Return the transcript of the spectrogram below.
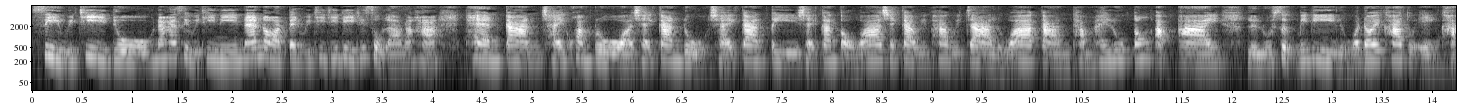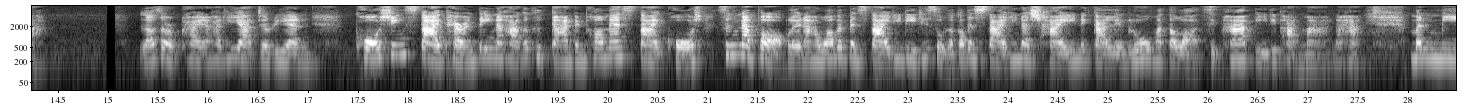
4 วิธีดูนะคะ4วิธีนี้แน่นอนเป็นวิธีที่ดีที่สุดแล้วนะคะ แทนการใช้ความกลัว ใช้การดุ ใช้การตี ใช้การต่อว่า ใช้การวิพากษ์วิจารณ์หรือว่าการทำให้ลูกต้องอับอาย หรือรู้สึกไม่ดี หรือว่าด้อยค่าตัวเองค่ะแล้วสำหรับใครนะคะที่อยากจะเรียน coaching style parenting นะคะ ก็คือการเป็นพ่อแม่สไตล์โค้ชซึ่งน่าบอกเลยนะคะ ว่ามันเป็นสไตล์ที่ดีที่สุด แล้วก็เป็นสไตล์ที่น่าใช้ในการเลี้ยงลูกมาตลอด 15 ปีที่ผ่านมานะคะ มันมี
